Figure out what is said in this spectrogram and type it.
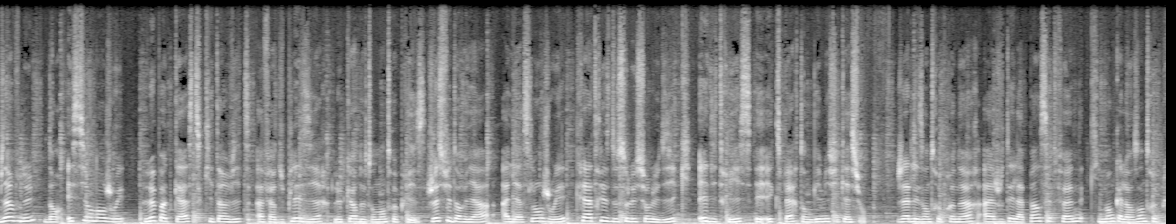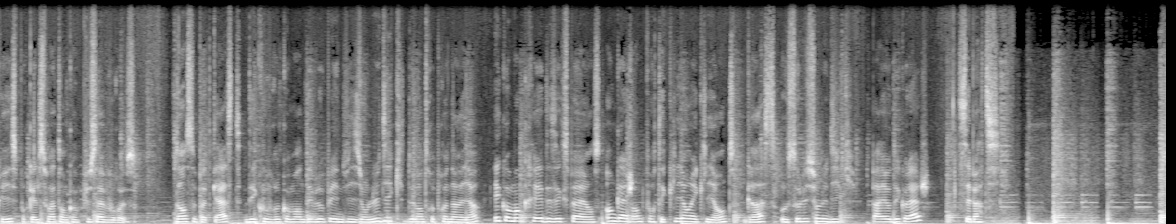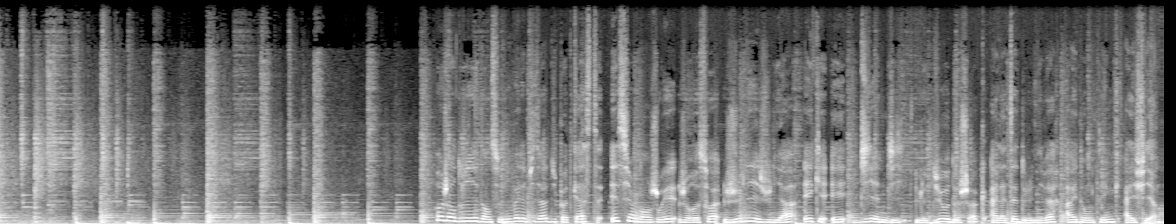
Bienvenue dans Et si on en jouait, le podcast qui t'invite à faire du plaisir le cœur de ton entreprise. Je suis Doria, alias l'enjouée, créatrice de solutions ludiques, éditrice et experte en gamification. J'aide les entrepreneurs à ajouter la pincée de fun qui manque à leurs entreprises pour qu'elles soient encore plus savoureuses. Dans ce podcast, découvre comment développer une vision ludique de l'entrepreneuriat et comment créer des expériences engageantes pour tes clients et clientes grâce aux solutions ludiques. Pareil au décollage? C'est parti Aujourd'hui, dans ce nouvel épisode du podcast Et si on en jouait, je reçois Julie et Julia, aka GNG, le duo de choc à la tête de l'univers I Don't Think I Feel.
